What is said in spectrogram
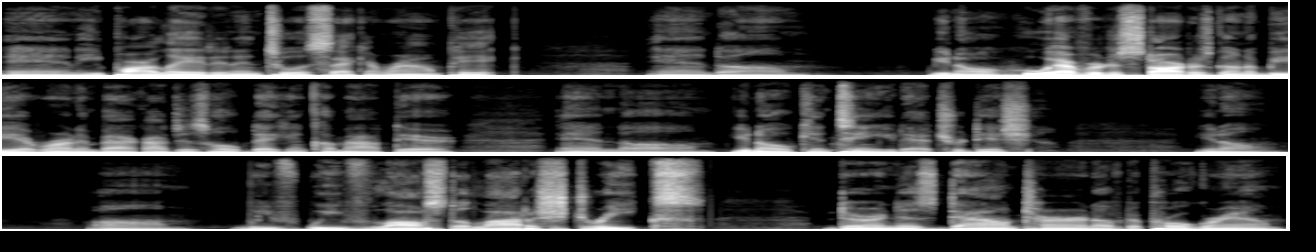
and he parlayed it into a second round pick. And um, you know, whoever the starter's gonna be at running back, I just hope they can come out there and um, you know continue that tradition. You know, um, we've we've lost a lot of streaks during this downturn of the program.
